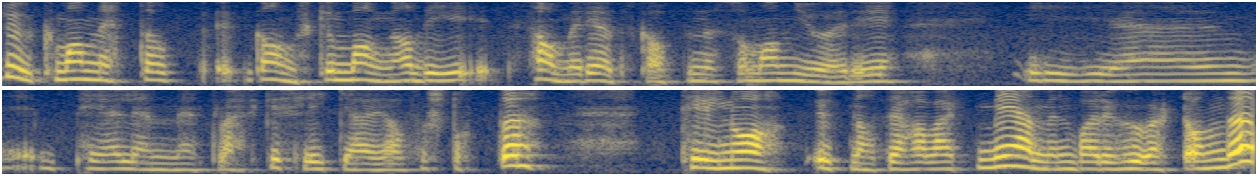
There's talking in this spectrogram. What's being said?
bruker man nettopp ganske mange av de samme redskapene som man gjør i, i eh, PLN-nettverket, slik jeg har forstått det til nå. Uten at jeg har vært med, men bare hørt om det.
